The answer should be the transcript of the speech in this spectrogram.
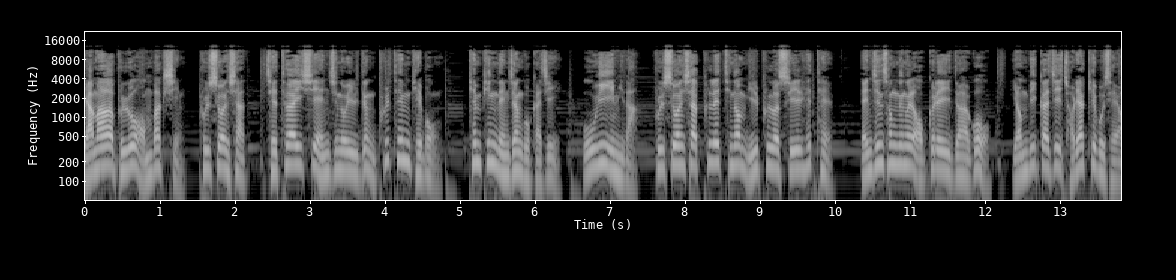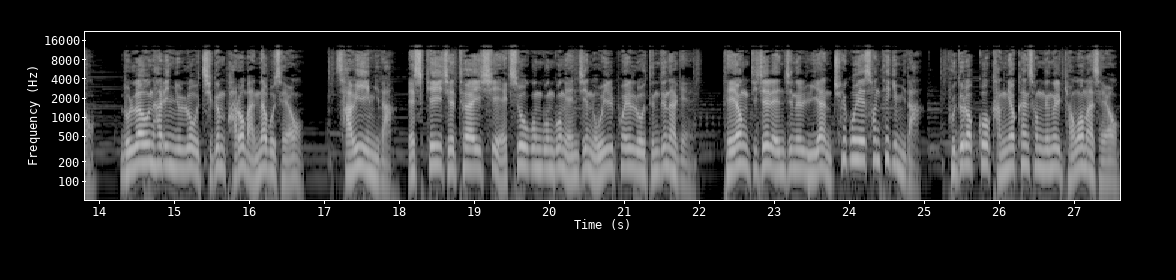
야마하 블루 언박싱, 불스원샷, ZIC 엔진오일 등 풀템 개봉, 캠핑 냉장고까지 5위입니다. 불스원샷 플래티넘 1 플러스 1 혜택, 엔진 성능을 업그레이드하고 연비까지 절약해보세요. 놀라운 할인율로 지금 바로 만나보세요. 4위입니다. SKZIC X5000 엔진 오일 포일로 든든하게 대형 디젤 엔진을 위한 최고의 선택입니다. 부드럽고 강력한 성능을 경험하세요.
